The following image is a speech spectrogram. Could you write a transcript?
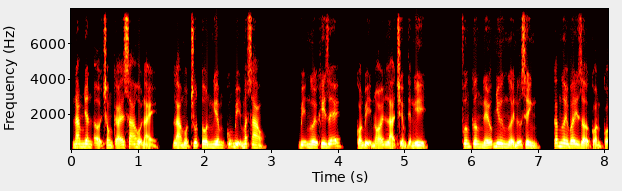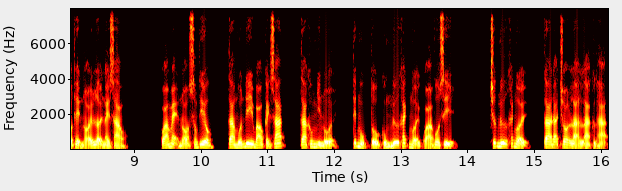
nam nhân ở trong cái xã hội này là một chút tôn nghiêm cũng bị mất sao? Bị người khi dễ, còn bị nói là chiếm tiện nghi. Phương cương nếu như người nữ sinh, các ngươi bây giờ còn có thể nói lời này sao? Quá mẹ nó xong tiêu, ta muốn đi báo cảnh sát, ta không nhìn nổi, tiết mục tổ cùng nữ khách mời quá vô sỉ. Trước nữ khách mời, ta đã cho là là cực hạn.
